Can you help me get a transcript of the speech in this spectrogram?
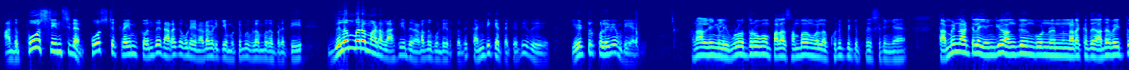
அந்த போஸ்ட் இன்சிடென்ட் போஸ்ட் கிரைமுக்கு வந்து நடக்கக்கூடிய நடவடிக்கையை மட்டுமே விளம்பரப்படுத்தி விளம்பர மாடலாக இது நடந்து கொண்டே இருப்பது கண்டிக்கத்தக்கது. இது ஏற்றுக்கொள்ளவே முடியாது. ஆனால் நீங்கள் இவ்வளோ தூரமும் பல சம்பவங்களை குறிப்பிட்டு பேசுகிறீங்க தமிழ்நாட்டில் எங்கேயோ அங்கு இங்கு ஒன்று நடக்குது. அதை வைத்து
